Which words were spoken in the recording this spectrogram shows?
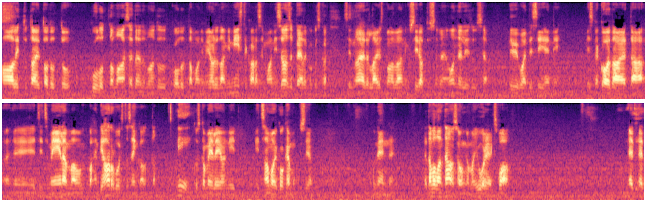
haalittu tai totuttu kuluttamaan, sitä, että me ollaan totuttu kuluttamaan, niin me joudutaankin niistä karsimaan, niin se on se pelko, koska sitten me ajatellaan just, me ollaan vähän niin sidottu se meidän onnellisuus ja hyvinvointi siihen, niin, niin sitten me kootaan, että, että sit se meidän elämä on vähempi arvoista sen kautta. Niin. Koska meillä ei ole niitä, niitä samoja kokemuksia kuin ennen. Ja tavallaan tämä on se ongelma juuri, eikö vaan? Et, et,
